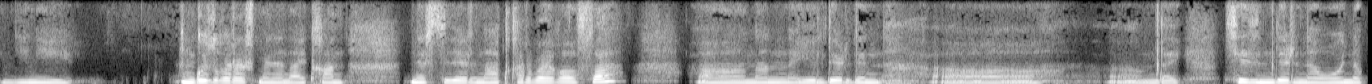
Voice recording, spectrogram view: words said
диний көз караш менен айткан нерселерин аткарбай калса анан элдердин мындай сезимдерине ойноп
